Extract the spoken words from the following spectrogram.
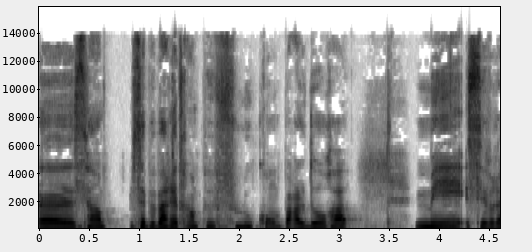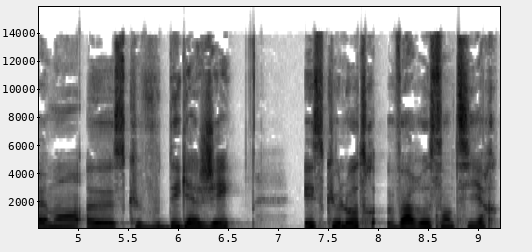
Ça peut paraître un peu flou quand on parle d'aura, mais c'est vraiment euh, ce que vous dégagez et ce que l'autre va ressentir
